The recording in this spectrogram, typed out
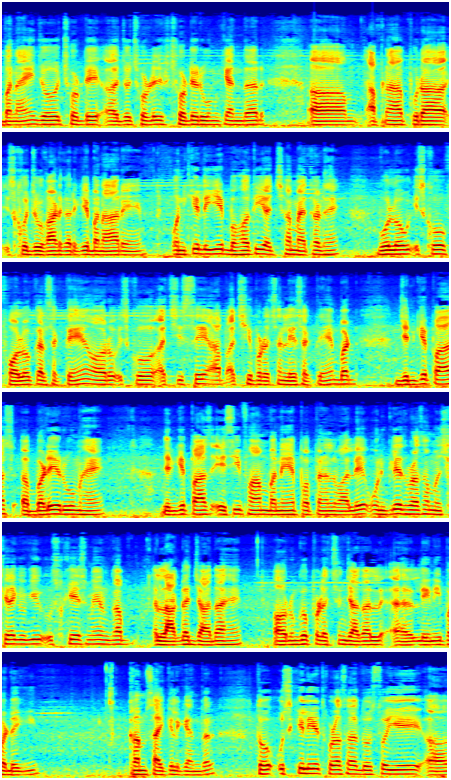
बनाएँ, जो छोटे जो छोटे छोटे रूम के अंदर अपना पूरा इसको जुगाड़ करके बना रहे हैं। उनके लिए बहुत ही अच्छा मेथड है। वो लोग इसको फॉलो कर सकते हैं और इसको अच्छी से आप अच्छी प्रोडक्शन ले सकते हैं। बट जिनके पास बड़े रूम हैं जिनके पास एसी फार्म बने हैं पर पैनल वाले उनके लिए थोड़ा सा मुश्किल है क्योंकि उस केस में उनका लागत ज़्यादा है और उनको प्रोडक्शन ज़्यादा लेनी पड़ेगी कम साइकिल के अंदर। तो उसके लिए थोड़ा सा दोस्तों ये आ,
